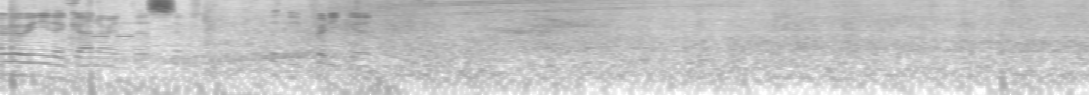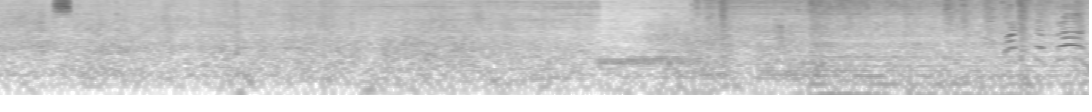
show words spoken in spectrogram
really need a gunner in this. It would be pretty good. Yes. What's the front?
